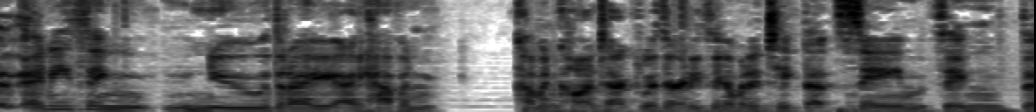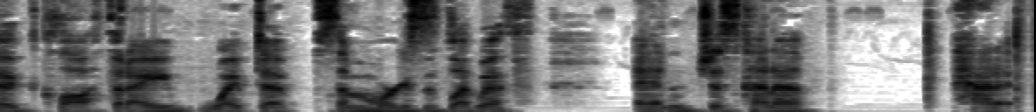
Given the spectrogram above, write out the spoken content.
anything new that I, I haven't come in contact with or anything, I'm going to take that same thing, the cloth that I wiped up some Morgus's blood with, and just kind of pat it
